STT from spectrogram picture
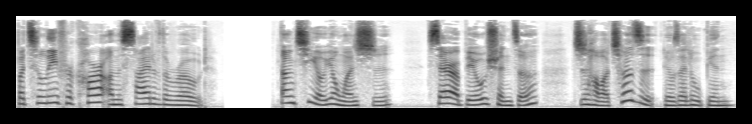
but to leave her car on the side of the road。当汽油用完时，Sarah 别无选择，只好把车子留在路边。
